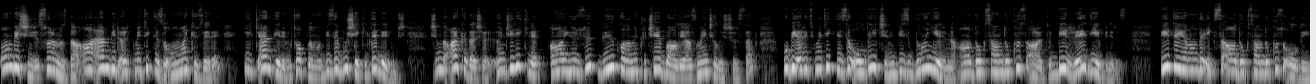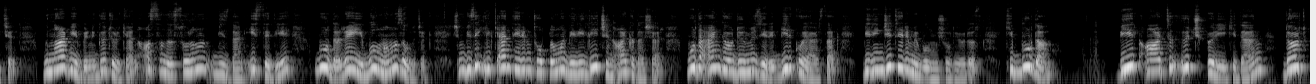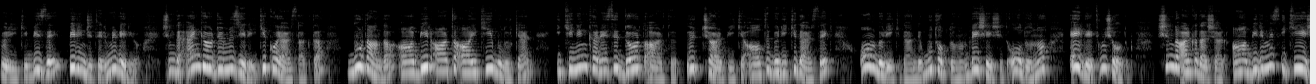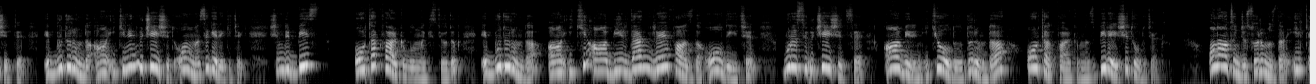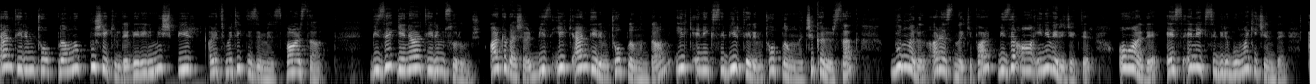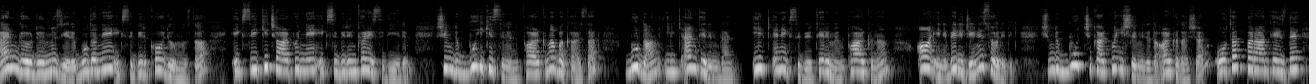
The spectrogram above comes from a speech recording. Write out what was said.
15. sorumuzda AN bir aritmetik dizi olmak üzere ilk en terim toplamı bize bu şekilde verilmiş. Şimdi arkadaşlar öncelikle A100'ü büyük olanı küçüğe bağlı yazmaya çalışırsak bu bir aritmetik dizi olduğu için biz bunun yerine A99 artı 1R diyebiliriz. Bir de yanında eksi A99 olduğu için bunlar birbirini götürürken aslında sorunun bizden istediği burada R'yi bulmamız olacak. Şimdi bize ilk en terim toplamı verildiği için arkadaşlar burada en gördüğümüz yere 1 koyarsak birinci terimi bulmuş oluyoruz. Ki buradan 1 artı 3 bölü 2'den 4 bölü 2 bize birinci terimi veriyor. Şimdi en gördüğümüz yere 2 koyarsak da buradan da A1 artı A2'yi bulurken 2'nin karesi 4 artı 3 çarpı 2 6 bölü 2 dersek 10 bölü 2'den de bu toplamın 5'e eşit olduğunu elde etmiş olduk. Şimdi arkadaşlar A1'imiz 2'ye eşitti. E bu durumda A2'nin 3'e eşit olması gerekecek. Şimdi biz ortak farkı bulmak istiyorduk. E bu durumda A2 A1'den R fazla olduğu için burası 3'e eşitse A1'in 2 olduğu durumda ortak farkımız 1'e eşit olacak. 16. sorumuzda ilk en terim toplamı bu şekilde verilmiş bir aritmetik dizimiz varsa bize genel terim sorulmuş. Arkadaşlar biz ilk en terim toplamından ilk en eksi bir terim toplamını çıkarırsak bunların arasındaki fark bize a'ni verecektir. O halde sn eksi 1'i bulmak için de n gördüğümüz yere burada n eksi 1 koyduğumuzda eksi 2 çarpı n eksi 1'in karesi diyelim. Şimdi bu ikisinin farkına bakarsak buradan ilk n terimden ilk n eksi 1 terimin farkının AN'i vereceğini söyledik. Şimdi bu çıkartma işleminde de arkadaşlar ortak parantezde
